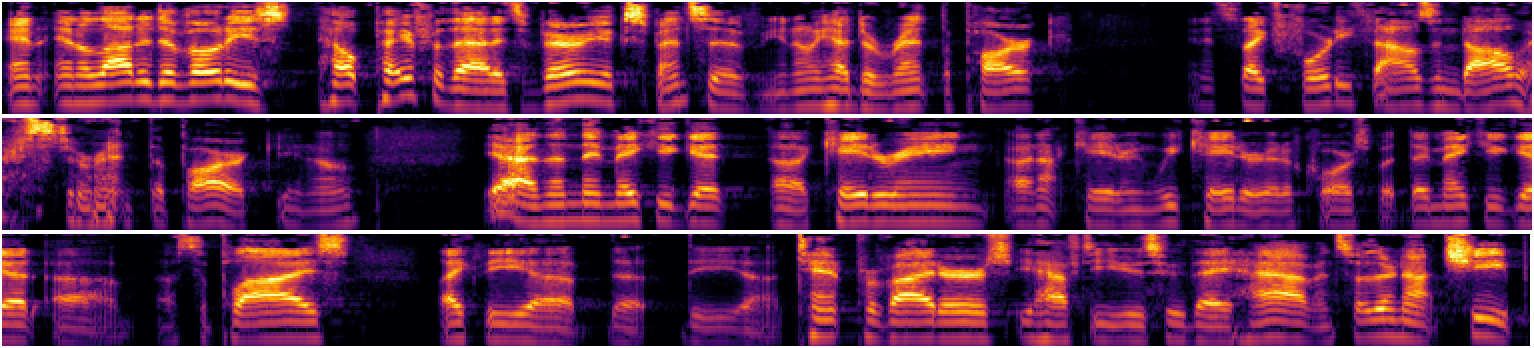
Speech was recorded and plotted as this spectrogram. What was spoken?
And, and a lot of devotees help pay for that. It's very expensive. You know, he had to rent the park and it's like $40,000 to rent the park, you know. Yeah, and then they make you get uh, catering, uh, not catering, we cater it of course, but they make you get uh, uh supplies like the uh, the the uh, tent providers. You have to use who they have, and so they're not cheap.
